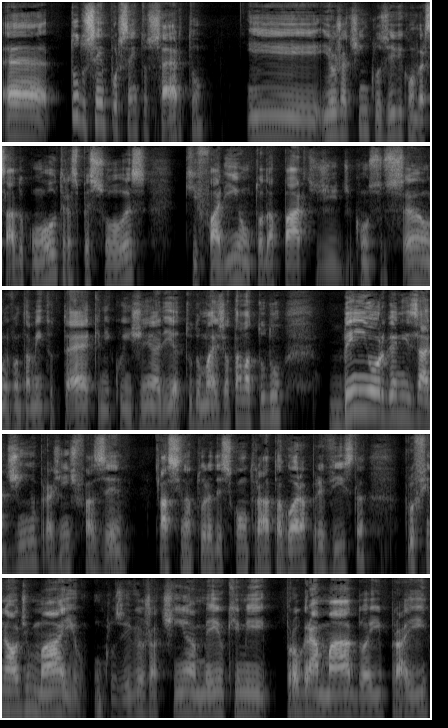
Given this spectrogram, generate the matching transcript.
é, tudo 100% certo e, e, eu já tinha inclusive conversado com outras pessoas que fariam toda a parte de, de construção, levantamento técnico, engenharia, tudo mais. Já estava tudo bem organizadinho para a gente fazer a assinatura desse contrato agora prevista para o final de maio. Inclusive eu já tinha meio que me programado aí para ir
